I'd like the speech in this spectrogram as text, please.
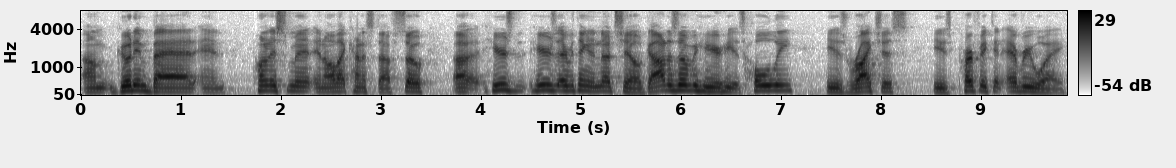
um, good and bad and punishment and all that kind of stuff. So uh, here's, here's everything in a nutshell God is over here, He is holy, He is righteous, He is perfect in every way.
